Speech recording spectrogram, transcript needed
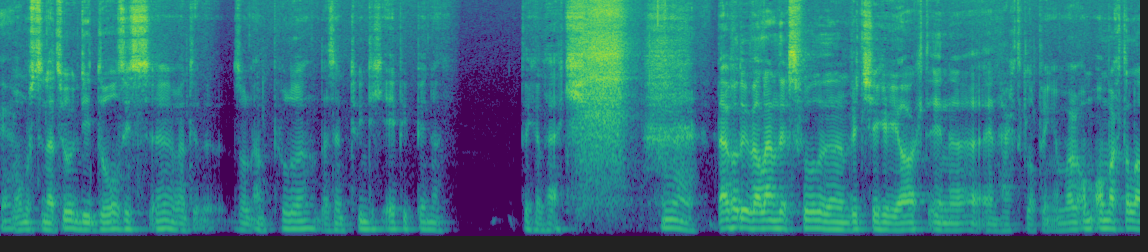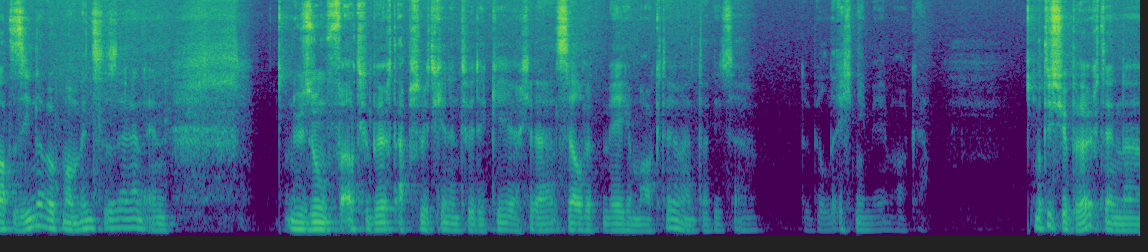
Maar we moesten natuurlijk die dosis, hè, want zo'n ampullen, dat zijn 20 epipinnen tegelijk. Ja. Dat wil u wel anders voelen dan een beetje gejaagd in, eh, in hartkloppingen. Maar om, om maar te laten zien dat we ook maar mensen zijn. En nu zo'n fout gebeurt absoluut geen tweede keer. Als je dat zelf hebt meegemaakt. Hè, want dat, is, eh, dat wilde echt niet meemaken. Maar het is gebeurd en eh,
